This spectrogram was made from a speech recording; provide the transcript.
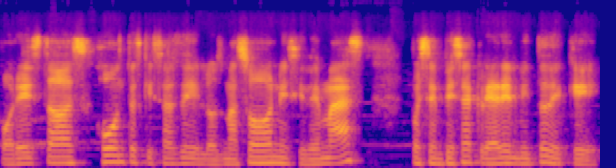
por estas juntas quizás de los masones y demás, pues empieza a crear el mito de que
